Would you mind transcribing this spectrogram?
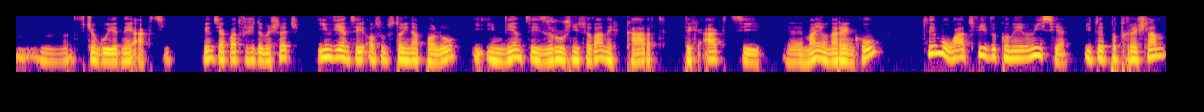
mm, w ciągu jednej akcji. Więc jak łatwo się domyśleć, im więcej osób stoi na polu i im więcej zróżnicowanych kart tych akcji e, mają na ręku, tym łatwiej wykonujemy misję. I tutaj podkreślam,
